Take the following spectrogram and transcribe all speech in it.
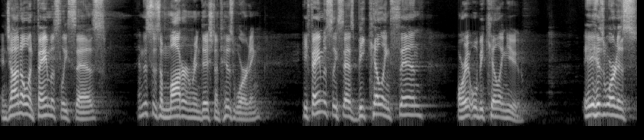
And John Owen famously says, and this is a modern rendition of his wording, he famously says, Be killing sin, or it will be killing you. His word is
